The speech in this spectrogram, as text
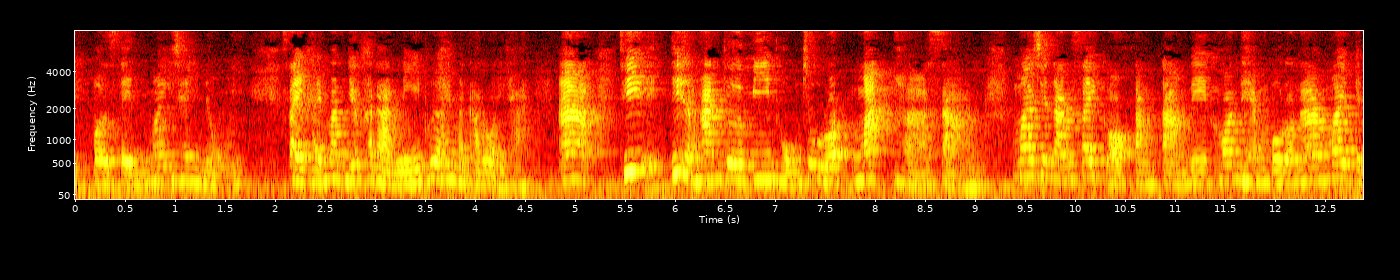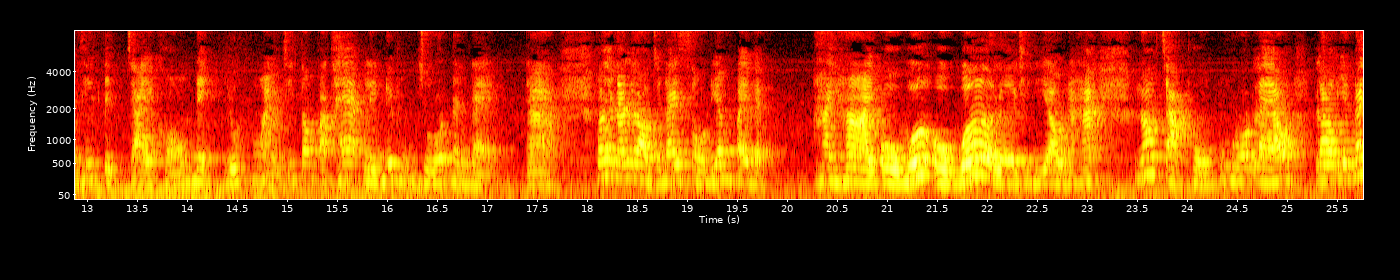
70%ไม่ใช่น้อย ใส่ไขมันเยอะขนาดนี้เพื่อให้มันอร่อยค่ะ อ่าที่ที่สำคัญคือมีผงชูรสมหาศาลไม่เช่นนั้นไส้กรอกต่างๆ เบคอนแฮมโบโลนาไม่เป็นที่ติดใจของเด็กยุคใหม่ที่ต้องกระแทกลิ้นด้วยผงชูรสแดงๆอ่าเพราะฉะนั้นเราจะได้โซเดียมไปแบบไฮไฮโอเวอร์โอเวอร์เลยทีเดียวนะคะนอกจากผงปรุงรสแล้ว เรายังได้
